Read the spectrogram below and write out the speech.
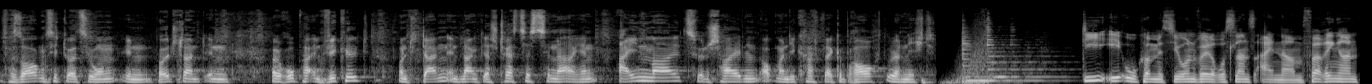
Versorgungssituation in Deutschland, in Europa entwickelt und dann entlang der Stresstest-Szenarien einmal zu entscheiden, ob man die Kraftwerke braucht oder nicht. Die EU-Kommission will Russlands Einnahmen verringern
